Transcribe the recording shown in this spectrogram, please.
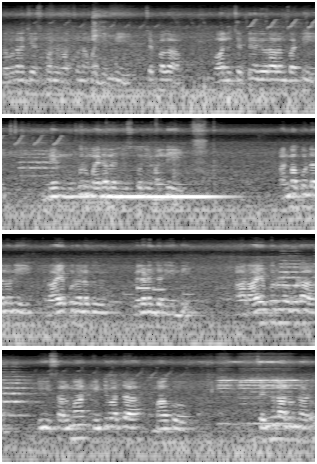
దొంగతనం చేసుకొని వస్తున్నామని చెప్పి చెప్పగా వాళ్ళు చెప్పిన వివరాలను బట్టి మేము ముగ్గురు మైదానాలను తీసుకొని మళ్ళీ హన్మకొండలోని రాయపురలకు వెళ్ళడం జరిగింది. ఆ రాయపురలో కూడా ఈ సల్మాన్ ఇంటి వద్ద మాకు చందులాల్ ఉన్నాడు.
